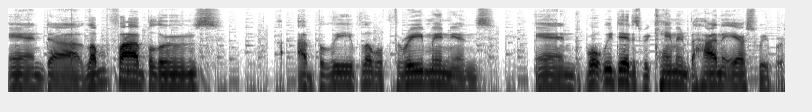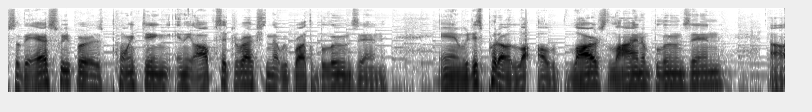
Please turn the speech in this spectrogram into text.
and uh, level 5 balloons I believe level 3 minions. And what we did is we came in behind the air sweeper so the air sweeper is pointing in the opposite direction that we brought the balloons in. And we just put a, a large line of balloons in. Uh,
